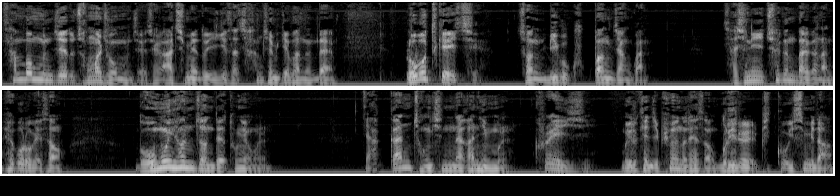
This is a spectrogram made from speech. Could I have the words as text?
3번 문제도 정말 좋은 문제예요. 제가 아침에도 이 기사 참 재밌게 봤는데 로버트 게이츠 전 미국 국방장관 자신이 최근 발간한 회고록에서 노무현 전 대통령을 약간 정신 나간 인물, crazy 뭐 이렇게 이제 표현을 해서 물의를 빚고 있습니다.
